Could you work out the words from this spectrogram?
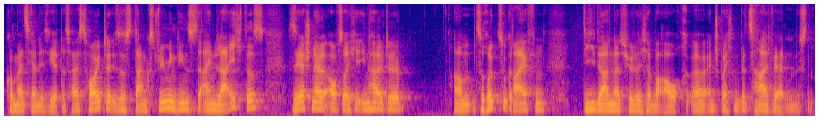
kommerzialisiert. Das heißt, heute ist es dank Streamingdienste ein leichtes, sehr schnell auf solche Inhalte zurückzugreifen, die dann natürlich aber auch äh, entsprechend bezahlt werden müssen.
